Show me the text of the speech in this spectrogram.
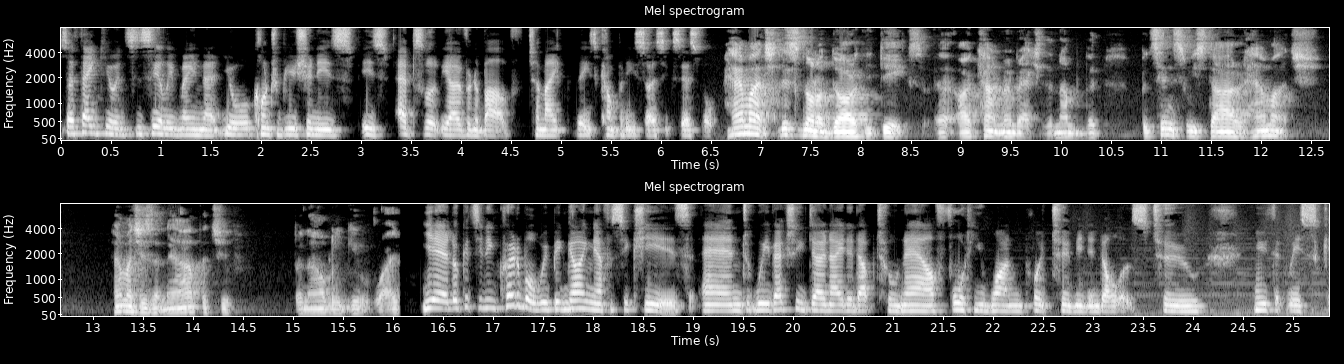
So thank you, and sincerely mean that your contribution is is absolutely over and above to make these companies so successful. How much? This is not a Dorothy Dix. Uh, I can't remember actually the number, but but since we started, how much? How much is it now that you've been able to give away? Yeah, look, it's an incredible. We've been going now for six years, and we've actually donated up till now $41.2 million to youth at risk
